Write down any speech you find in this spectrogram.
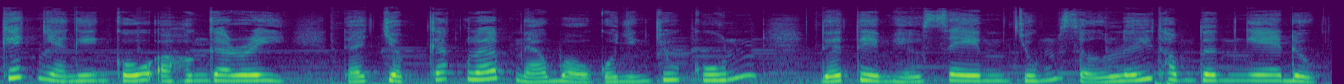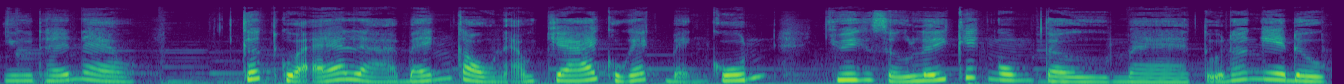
Các nhà nghiên cứu ở Hungary đã chụp các lớp não bộ của những chú cún để tìm hiểu xem chúng xử lý thông tin nghe được như thế nào. Kết quả là bán cầu não trái của các bạn cún chuyên xử lý các ngôn từ mà tụi nó nghe được.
